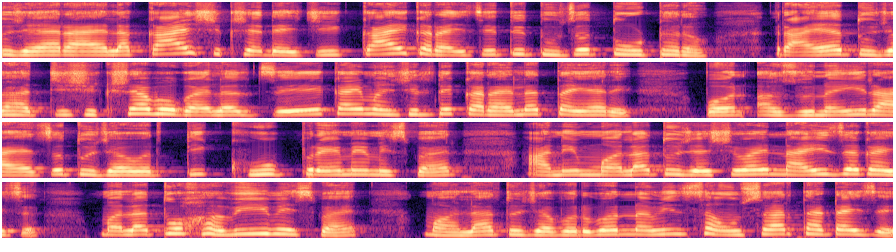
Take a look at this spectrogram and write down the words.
तुझ्या या रायाला काय शिक्षा द्यायची काय करायचे ते तुझं तू ठरव. राया तुझ्या हातची शिक्षा भोगायला जे काही म्हणशील ते करायला तयार आहे. पण अजूनही रायाचं तुझ्यावरती खूप प्रेम आहे मिसबायर आणि मला तुझ्याशिवाय नाही जगायचं. मला तू हवी मिसपायर मला तुझ्याबरोबर नवीन संसार थाटायचे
